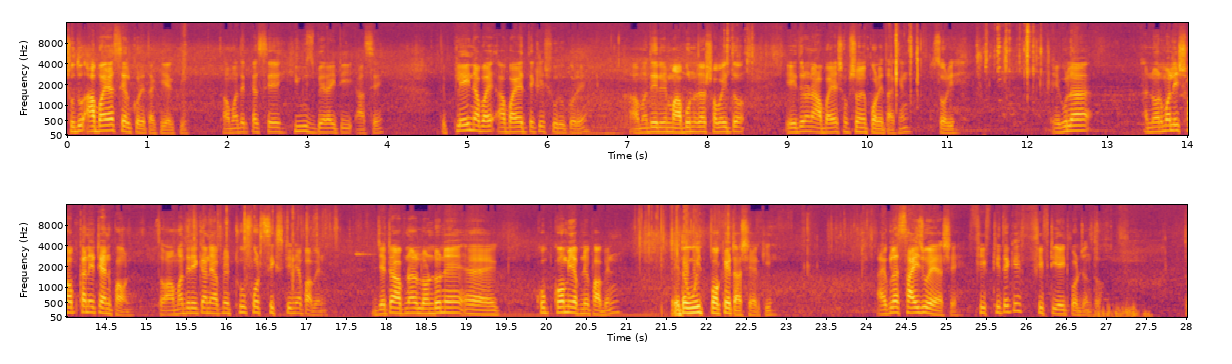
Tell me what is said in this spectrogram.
শুধু আবায়া সেল করে থাকি আর কি। তো আমাদের কাছে হিউজ ভ্যারাইটি আছে। তো প্লেন আবায়, আবায়া থেকে শুরু করে আমাদের মা বোনেরা সবাই তো এই ধরনের আবায়া সবসময় পরে থাকেন। সরি। এগুলা নর্মালি সবখানে টেন পাউন্ড তো আমাদের এখানে আপনি টু ফোর সিক্সটিনে পাবেন। যেটা আপনার লন্ডনে খুব কমই আপনি পাবেন। এটা উইথ পকেট আসে আর কি। আর এগুলো সাইজ ওয়ে আসে। ফিফটি থেকে ফিফটি এইট পর্যন্ত। তো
